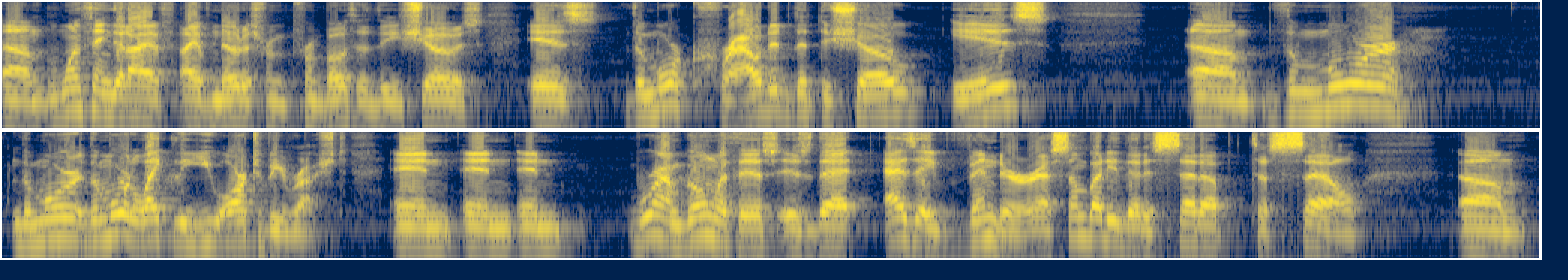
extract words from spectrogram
um, one thing that I have I have noticed from from both of these shows is the more crowded that the show is, um, the more the more the more likely you are to be rushed. And and and where I'm going with this is that as a vendor, as somebody that is set up to sell, um,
